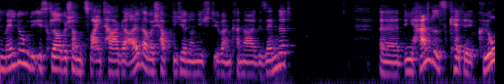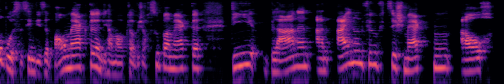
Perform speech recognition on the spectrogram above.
Meldung, die ist glaube ich schon zwei Tage alt, aber ich habe die hier noch nicht über den Kanal gesendet. Äh, die Handelskette Globus, das sind diese Baumärkte, die haben auch, glaube ich, auch Supermärkte, die planen an 51 Märkten auch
